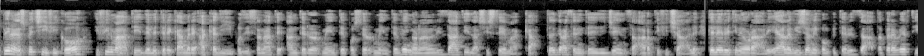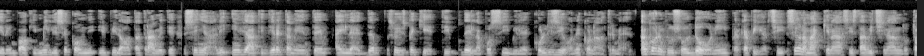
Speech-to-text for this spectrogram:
Più nello specifico, i filmati delle telecamere HD posizionate anteriormente e posteriormente vengono analizzati dal sistema CAT grazie all'intelligenza artificiale delle reti neurali e alla visione computerizzata per avvertire in pochi millisecondi il pilota tramite segnali inviati direttamente ai LED sugli specchietti della possibile collisione con altri mezzi. Ancora in più soldoni, per capirci, se una macchina si sta avvicinando troppo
